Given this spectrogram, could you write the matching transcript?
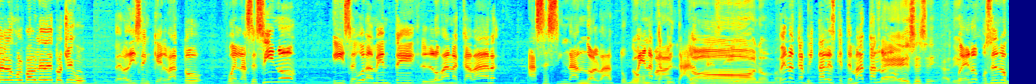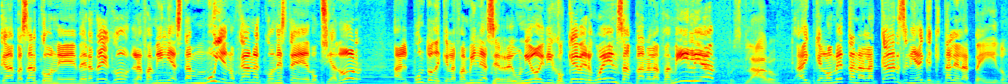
el culpable de esto, chico. Pero dicen que el vato fue el asesino y seguramente lo van a acabar asesinando al vato. No pena man- capital. no, sí. no man- Pena capital es que te matan, ¿no? Sí, sí, sí. Adiós. Bueno, pues es lo que va a pasar con eh, Verdejo. La familia está muy enojada con este boxeador. Al punto de que la familia se reunió y dijo, qué vergüenza para la familia. Pues claro. Hay que lo metan a la cárcel y hay que quitarle el apellido.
